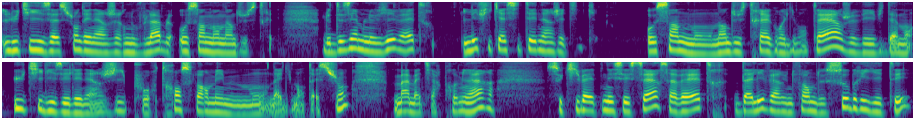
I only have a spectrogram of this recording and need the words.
l'utilisation d'énergie renouvelable au sein de mon industrie. Le deuxième levier va être l'efficacité énergétique au sein de mon industrie agroalimentaire, je vais évidemment utiliser l'énergie pour transformer mon alimentation, ma matière première. Ce qui va être nécessaire, ça va être d'aller vers une forme de sobriété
